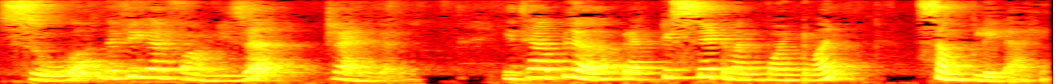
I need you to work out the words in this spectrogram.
So, the figure formed is a triangle. इथे आपलं practice set one point one संपलेलं आहे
